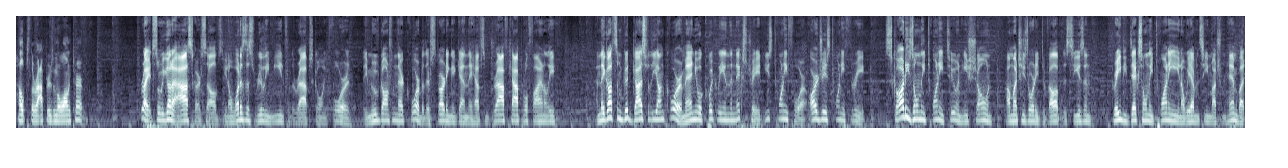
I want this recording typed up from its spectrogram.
helps the Raptors in the long term? Right. So we got to ask ourselves, you know, what does this really mean for the Raps going forward? They moved on from their core, but they're starting again. They have some draft capital finally. And they got some good guys for the young core. Immanuel Quickley in the Knicks trade. He's 24. RJ's 23. Scottie's only 22, and he's shown how much he's already developed this season. Gradey Dick's only 20. You know, we haven't seen much from him, but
